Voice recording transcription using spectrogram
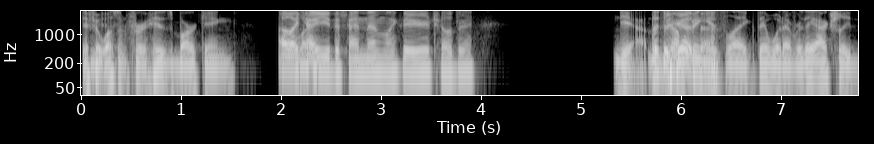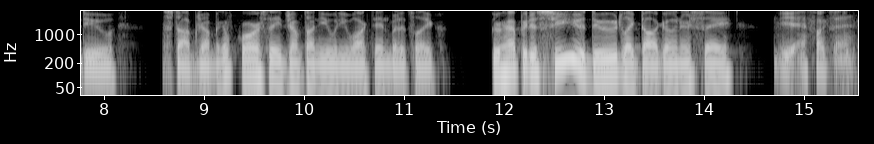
if it Yeah. wasn't for his barking, I like, how you defend them like they're your children. yeah, the But they're good, jumping is like they whatever. They actually do stop jumping. Of course, they jumped on you when you walked in, but it's like they're happy to see you, dude. Like dog owners say. Yeah, fuck that.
